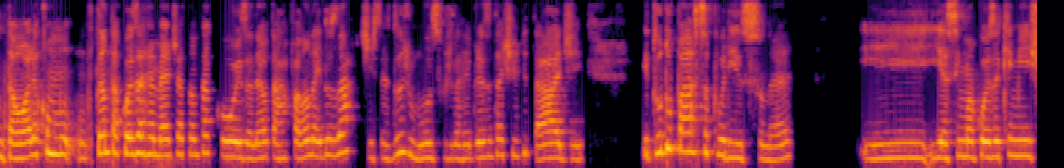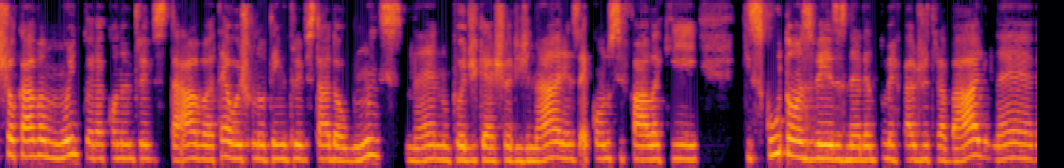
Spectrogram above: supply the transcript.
Então, olha como tanta coisa remete a tanta coisa, né? Eu estava falando aí dos artistas, dos músicos, da representatividade, e tudo passa por isso, né? E, e, assim, uma coisa que me chocava muito era quando eu entrevistava, até hoje, quando eu tenho entrevistado alguns, né, no podcast Originárias, é quando se fala que, que escutam, às vezes, né, dentro do mercado de trabalho, né,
